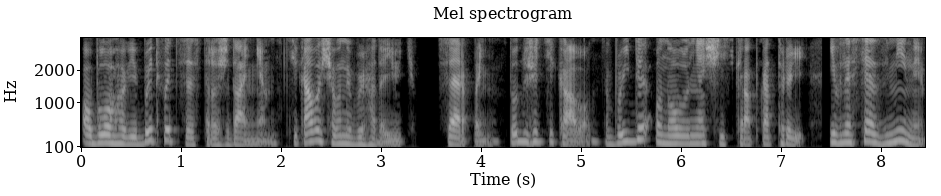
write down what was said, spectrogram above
Облогові битви це страждання. Цікаво, що вони вигадають. Серпень. Тут вже цікаво. Вийде оновлення 6.3 і внесе зміни,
